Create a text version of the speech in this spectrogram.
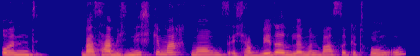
Und was habe ich nicht gemacht morgens? Ich habe weder ein Lemonwasser getrunken,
